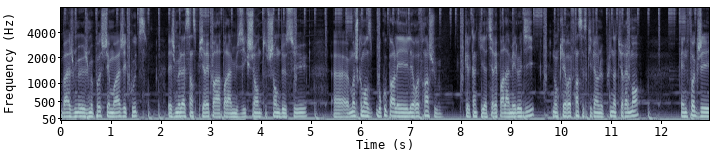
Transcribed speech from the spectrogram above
Bah, je me, je me pose chez moi, j'écoute et je me laisse inspirer par, par la musique, je chante, chante dessus. Euh, moi, je commence beaucoup par les, les refrains. Je suis, quelqu'un qui est attiré par la mélodie. Donc, les refrains, c'est ce qui vient le plus naturellement. Et une fois que j'ai,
